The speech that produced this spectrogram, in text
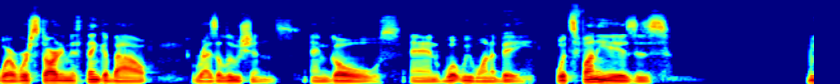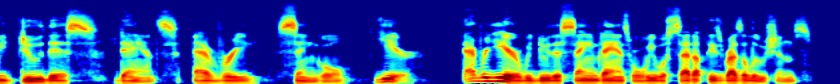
where we're starting to think about resolutions and goals and what we want to be. What's funny is is we do this dance every single year. Every year we do this same dance where we will set up these resolutions,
